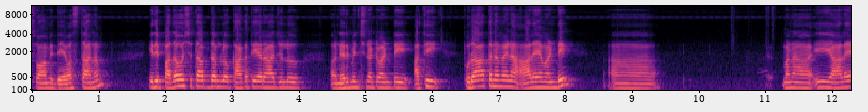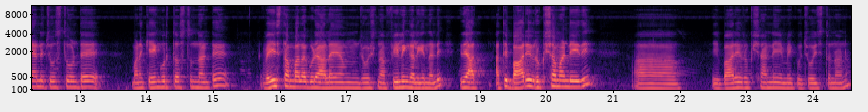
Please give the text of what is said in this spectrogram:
స్వామి దేవస్థానం. ఇది పదవ శతాబ్దంలో కాకతీయ రాజులు నిర్మించినటువంటి అతి పురాతనమైన ఆలయం అండి. మన ఈ ఆలయాన్ని చూస్తూ ఉంటే మనకేం గుర్తొస్తుందంటే వెయ్యి స్తంభాల గుడి ఆలయం చూసిన ఫీలింగ్ కలిగిందండి. ఇది అత్- భారీ వృక్షం అండి ఇది. ఆ, ఈ భారీ వృక్షాన్ని మీకు చూపిస్తున్నాను.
